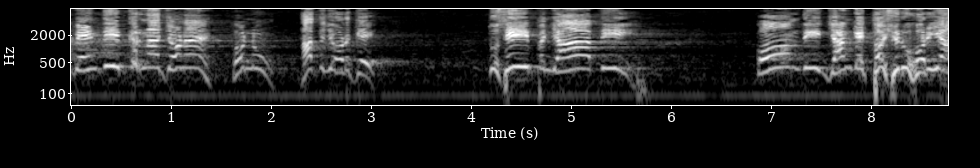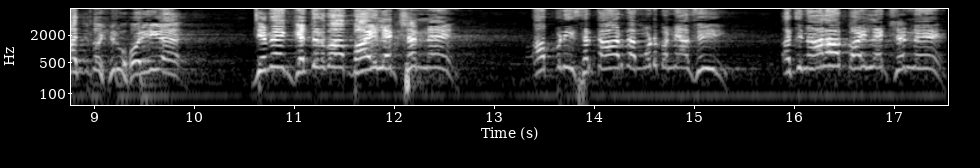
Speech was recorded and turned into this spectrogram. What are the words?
ਬੇਨਤੀ ਕਰਨਾ ਚਾਹਣਾ ਤੁਹਾਨੂੰ, ਹੱਥ ਜੋੜ ਕੇ। ਤੁਸੀਂ ਪੰਜਾਬ ਦੀ ਕੌਮ ਦੀ ਜੰਗ ਇੱਥੋਂ ਸ਼ੁਰੂ ਹੋ ਰਹੀ ਹੈ, ਅੱਜ ਤੋਂ ਸ਼ੁਰੂ ਹੋ ਰਹੀ ਹੈ। ਜਿਵੇਂ ਗਿੱਦੜਵਾ ਬਾਈ ਇਲੈਕਸ਼ਨ ਨੇ, ਆਪਣੀ ਸਰਕਾਰ ਦਾ ਮੁੱਢ ਬੰਨਿਆ ਸੀ, ਅਜਨਾਲਾ ਬਾਈ ਇਲੈਕਸ਼ਨ ਨੇ,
